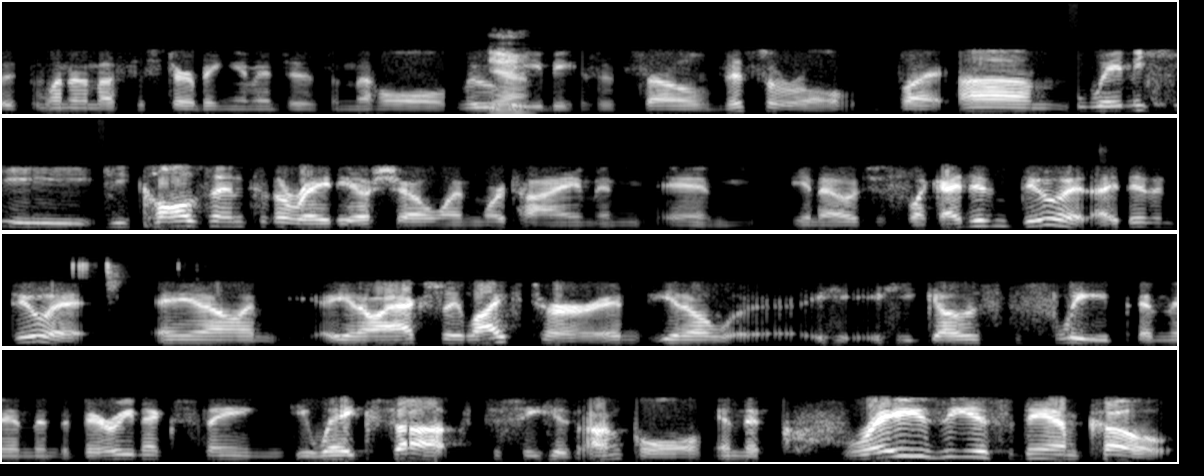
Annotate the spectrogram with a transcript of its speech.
it's one of the most disturbing images in the whole movie Yeah. because it's so visceral. But um, when he he calls into the radio show one more time and and you know just like I didn't do it. I didn't do it. And you know and you know I actually liked her and you know he he goes to sleep and then the very next thing he wakes up to see his uncle in the craziest damn coat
